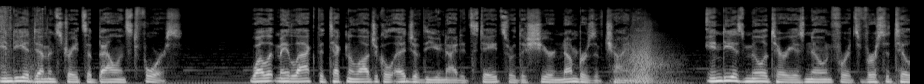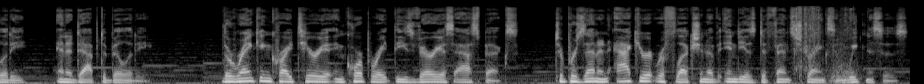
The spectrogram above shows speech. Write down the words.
India demonstrates a balanced force. While it may lack the technological edge of the United States or the sheer numbers of China, India's military is known for its versatility and adaptability. The ranking criteria incorporate these various aspects to present an accurate reflection of India's defense strengths and weaknesses.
